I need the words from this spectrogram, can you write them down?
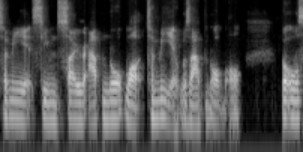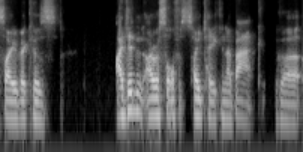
to me it seemed so abnormal. What to me it was abnormal, but also because I didn't. I was sort of so taken aback that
